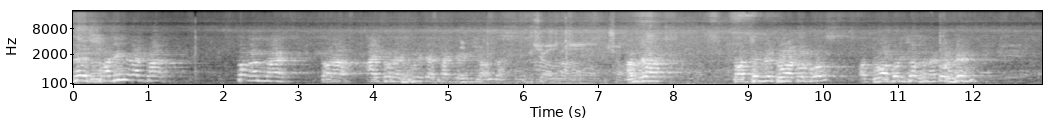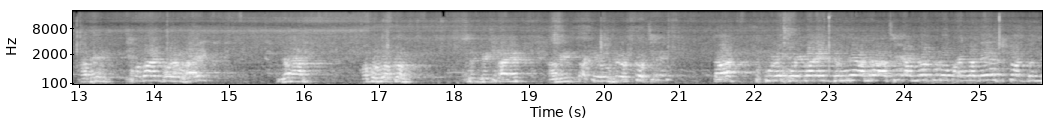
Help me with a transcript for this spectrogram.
স্বাধীন আমরা তার জন্য দোয়া করব আর দোয়া পরিচালনা করবেন তাদের সবার বড় ভাই জনাব সিদ্দিক সাহেব আমি তাকে অনুরোধ করছি তার পুরো পরিবারের জন্য আমরা আছি, আমরা পুরো বাংলাদেশ তার জন্য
